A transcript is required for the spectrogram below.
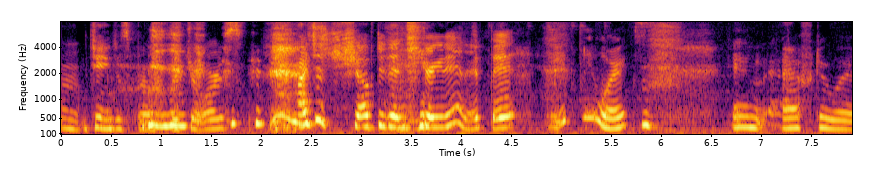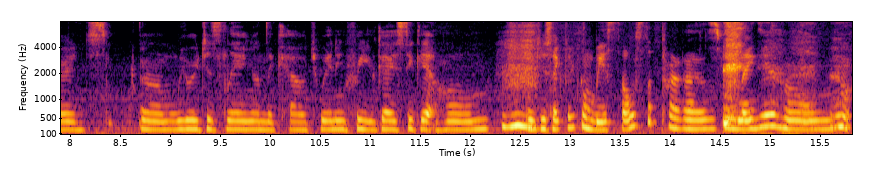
Mm, Jane just broke the drawers. I just shoved it in straight in. It fit. It, it works. and afterwards, um, we were just laying on the couch waiting for you guys to get home. We're just like, they're gonna be so surprised when they get home.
